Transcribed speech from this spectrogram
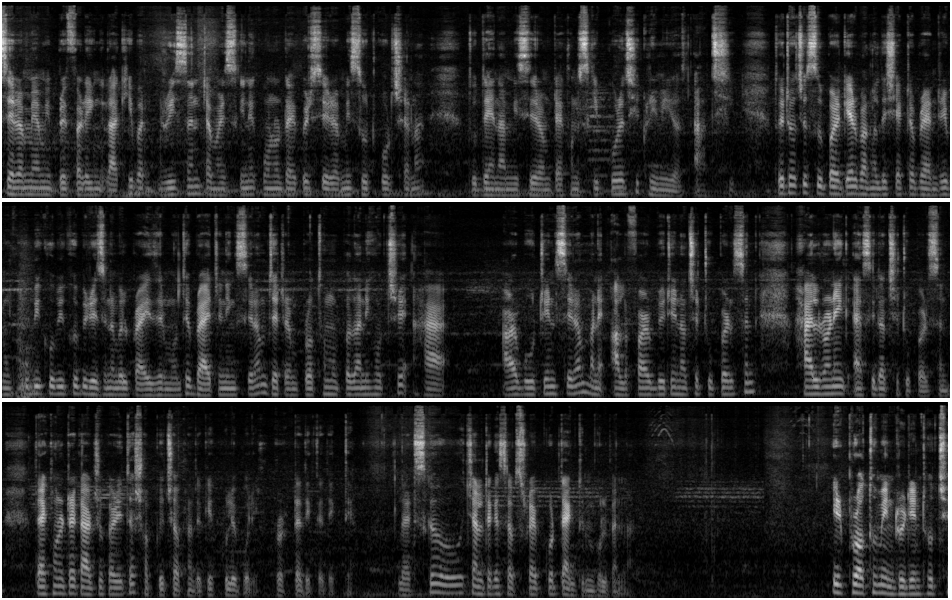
সেরামে আমি প্রেফারিং রাখি বাট রিসেন্ট আমার স্কিনে কোনো টাইপের সেরামই স্যুট করছে না। তো দেন আমি সেরামটা এখন স্কিপ করেছি ক্রিমি আছি। তো এটা হচ্ছে সুপার কেয়ার বাংলাদেশে একটা ব্র্যান্ডের এবং খুবই খুবই খুবই রিজনেবল প্রাইসের মধ্যে ব্রাইটেনিং সেরাম যেটার প্রথম উপাদানই হচ্ছে হ্যাঁ আর বুটিন সিরাম মানে আলফা আরবিউটিন আছে টু পার্সেন্ট হাইলরনিক অ্যাসিড আছে টু পার্সেন্ট তো এখন এটার কার্যকারিতা সব কিছু আপনাদেরকে খুলে বলি প্রোডাক্টটা দেখতে দেখতে। লেটস গো চ্যানেলটাকে সাবস্ক্রাইব করতে একদমই ভুলবেন না। এর প্রথম ইনগ্রেডিয়েন্ট হচ্ছে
